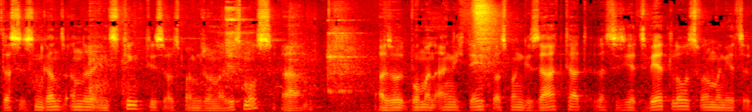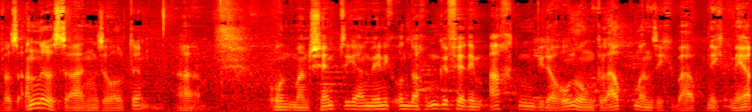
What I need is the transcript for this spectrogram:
dass es ein ganz anderer Instinkt ist als beim Journalismus. Äh, also wo man eigentlich denkt, was man gesagt hat, das ist jetzt wertlos, weil man jetzt etwas anderes sagen sollte. Äh, und man schämt sich ein wenig und nach ungefähr dem achten Wiederholung glaubt man sich überhaupt nicht mehr,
